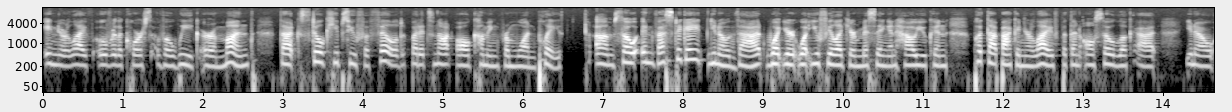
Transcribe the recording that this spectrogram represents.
in your life over the course of a week or a month that still keeps you fulfilled, but it's not all coming from one place? Um, so investigate, you know, that what you're what you feel like you're missing and how you can put that back in your life, but then also look at, you know,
